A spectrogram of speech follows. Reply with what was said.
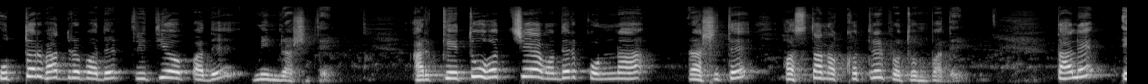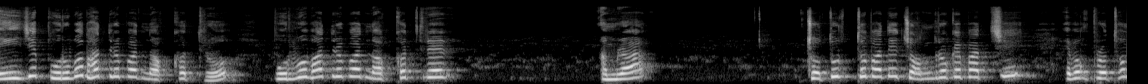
উত্তর ভাদ্রপদের তৃতীয় পাদে মীন রাশিতে। আর কেতু হচ্ছে আমাদের কন্যা রাশিতে হস্তা নক্ষত্রের প্রথম পাদে। তাহলে এই যে পূর্ব ভাদ্রপদ নক্ষত্র, পূর্ব ভাদ্রপদ নক্ষত্রের আমরা চতুর্থ পাদে চন্দ্রকে পাচ্ছি এবং প্রথম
